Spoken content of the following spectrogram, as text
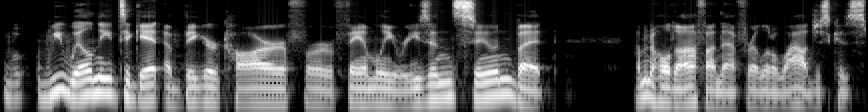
w- we will need to get a bigger car for family reasons soon, but I'm going to hold off on that for a little while just because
